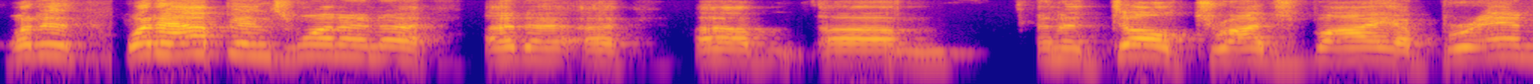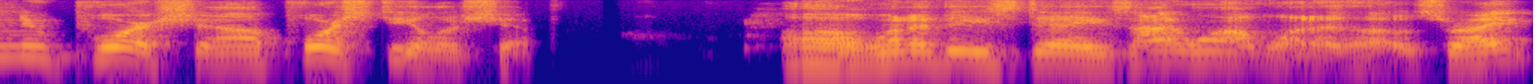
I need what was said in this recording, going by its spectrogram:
What is, what happens when an, a, a, a, um, um, an adult drives by a brand new Porsche, uh, Porsche dealership? Oh, one of these days, I want one of those, right?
